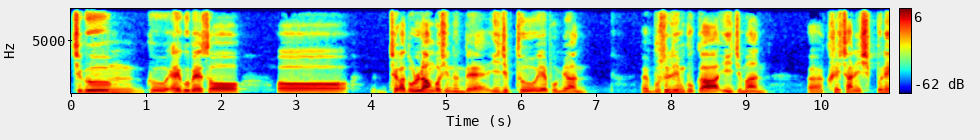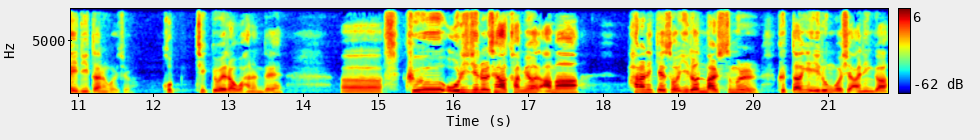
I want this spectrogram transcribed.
지금 그 애굽에서 어 제가 놀라운 것이 있는데 이집트에 보면 무슬림 국가이지만 어, 크리스찬이 10분의 1이 있다는 거죠. 곱틱 교회라고 하는데 어, 그 오리진을 생각하면 아마 하나님께서 이런 말씀을 그 땅에 이룬 것이 아닌가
